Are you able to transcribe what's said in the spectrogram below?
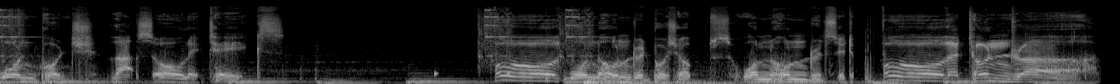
One punch, that's all it takes. For 100 push-ups, 100 sit-ups. For the tundra!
